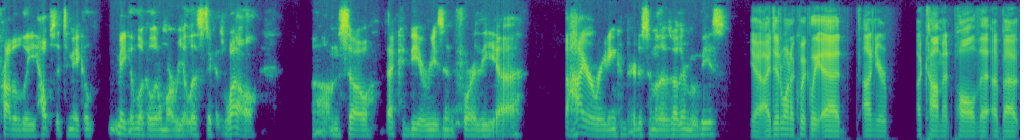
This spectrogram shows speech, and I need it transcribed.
probably helps it to make a, make it look a little more realistic as well. Um, so that could be a reason for the uh, the higher rating compared to some of those other movies. Yeah, I did want to quickly add on your a comment, Paul, that about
